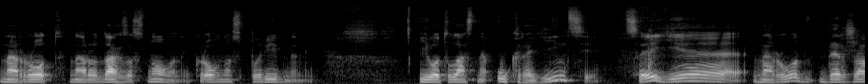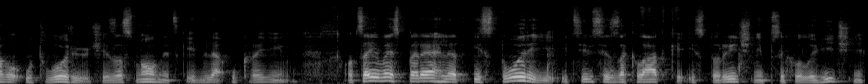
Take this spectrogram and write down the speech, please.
народ, на родах заснований, кровно споріднений. І от, власне, українці це є народ державоутворюючий, засновницький для України. Оцей весь перегляд історії і ці всі закладки історичні, психологічні,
